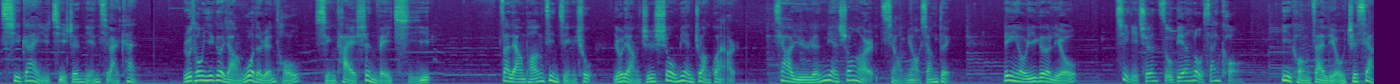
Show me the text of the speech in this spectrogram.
器盖与器身连起来看，如同一个仰卧的人头，形态甚为奇异。在两旁近颈处有两只兽面状冠耳。恰与人面双耳巧妙相对，另有一个瘤，器底圈足边露三孔，一孔在瘤之下，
